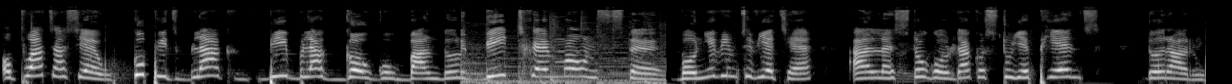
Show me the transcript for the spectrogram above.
Opłaca się kupić Black Bee Black Go Bundle Bitche Monster? Bo nie wiem czy wiecie, ale 100 golda kosztuje 5 dolarów.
